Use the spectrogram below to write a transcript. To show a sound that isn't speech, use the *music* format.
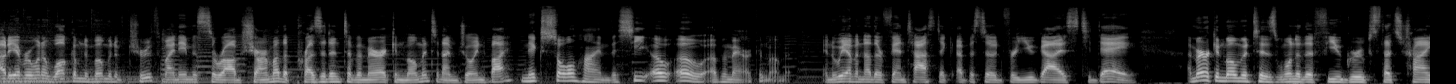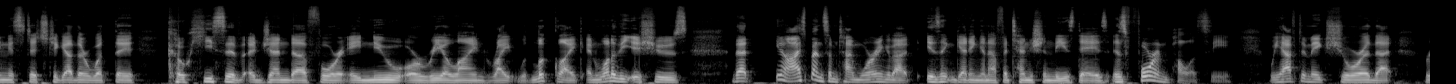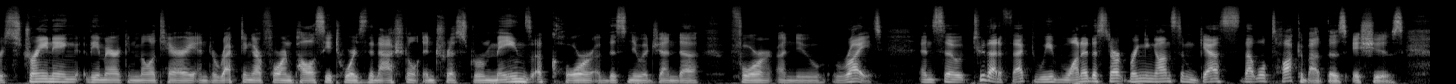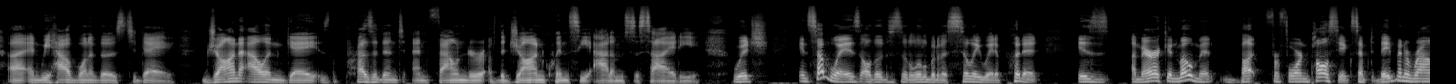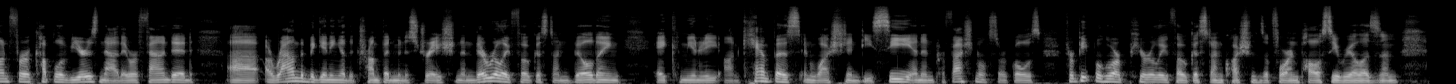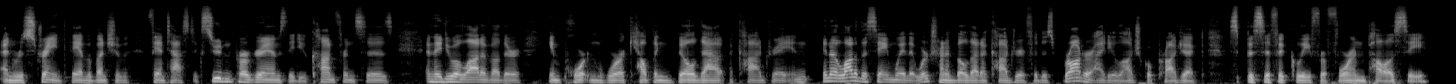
Howdy, everyone, and welcome to Moment of Truth. My name is Saurabh Sharma, the president of American Moment, and I'm joined by Nick Solheim, the COO of American Moment. And we have another fantastic episode for you guys today. American Moment is one of the few groups that's trying to stitch together what the cohesive agenda for a new or realigned right would look like. And one of the issues that you know, I spend some time worrying about isn't getting enough attention these days is foreign policy. We have to make sure that restraining the American military and directing our foreign policy towards the national interest remains a core of this new agenda for a new right. And so, to that effect, we've wanted to start bringing on some guests that will talk about those issues. Uh, and we have one of those today. John Allen Gay is the president and founder of the John Quincy Adams Society, which in some ways, although this is a little bit of a silly way to put it, is American moment, but for foreign policy, except they've been around for a couple of years now. They were founded uh, around the beginning of the Trump administration, and they're really focused on building a community on campus in Washington, D.C., and in professional circles for people who are purely focused on questions of foreign policy realism and restraint. They have a bunch of fantastic student programs, they do conferences, and they do a lot of other important work helping build out a cadre in, in a lot of the same way that we're trying to build out a cadre for this broader ideological project, specifically specifically for foreign policy.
